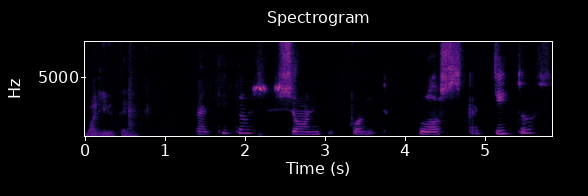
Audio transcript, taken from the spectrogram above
What do you think? Gatitos son bonitos. Los gatitos.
